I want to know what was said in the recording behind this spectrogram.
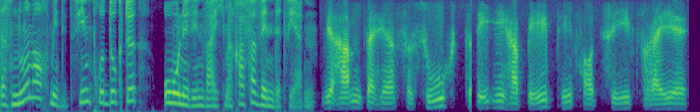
dass nur noch Medizinprodukte ohne den Weichmacher verwendet werden. Wir haben daher versucht, DEHB, PVC-freie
